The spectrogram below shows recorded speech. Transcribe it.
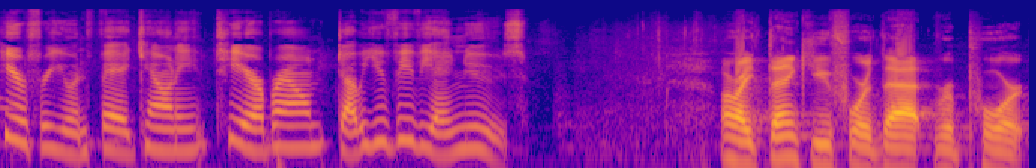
Here for you in Fayette County, Tierra Brown, WVVA News. All right, thank you for that report.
